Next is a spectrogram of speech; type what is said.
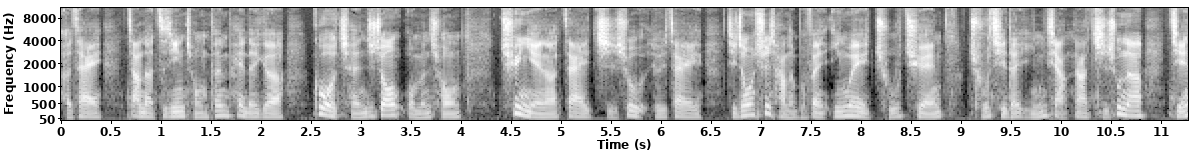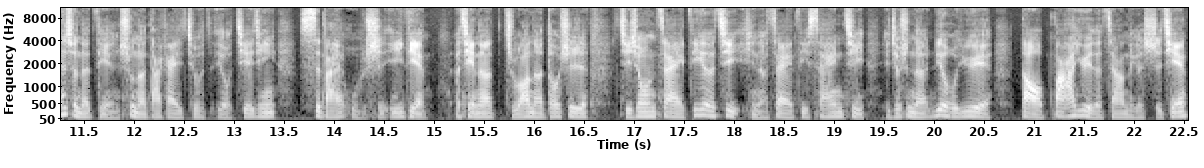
而在这样的资金重分配的一个过程之中，我们从去年呢，在指数，就是在集中市场的部分，因为除权除息的影响，那指数呢减损的点数呢，大概就有接近四百五十一点。而且呢，主要呢都是集中在第二季以及呢在第三季，也就是呢六月到八月的这样的一个时间。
